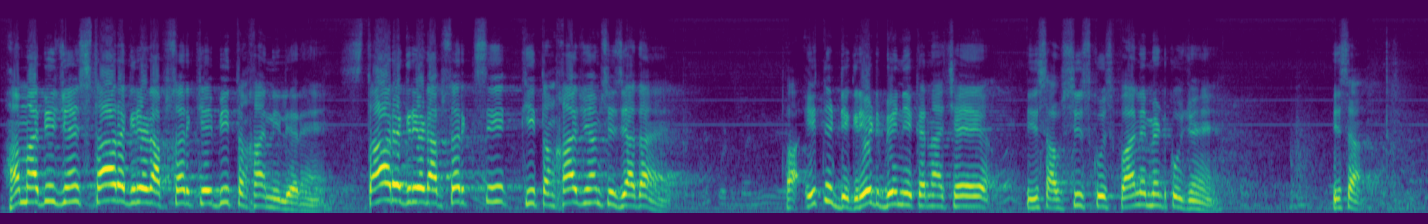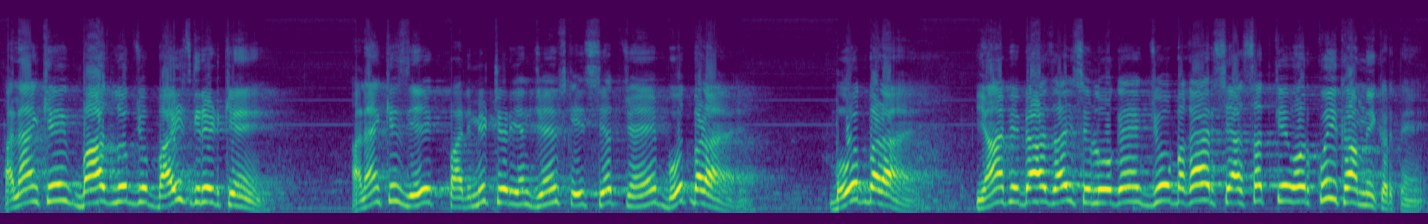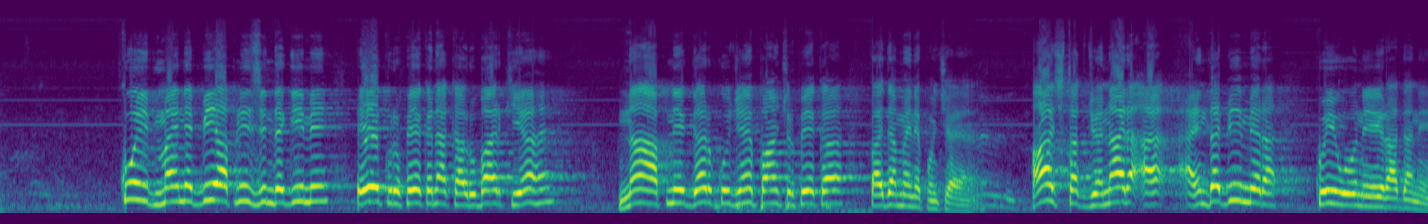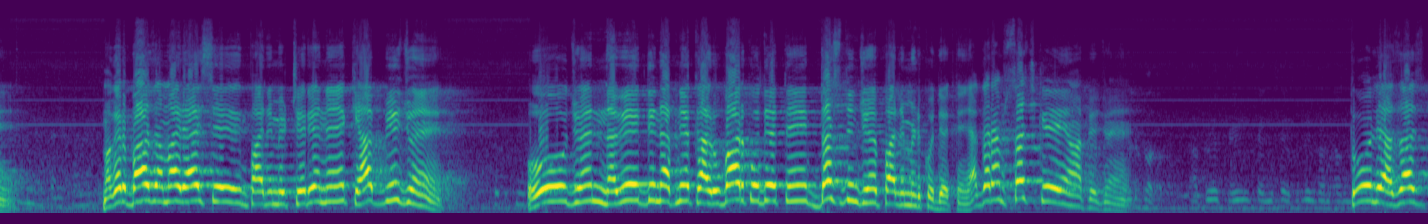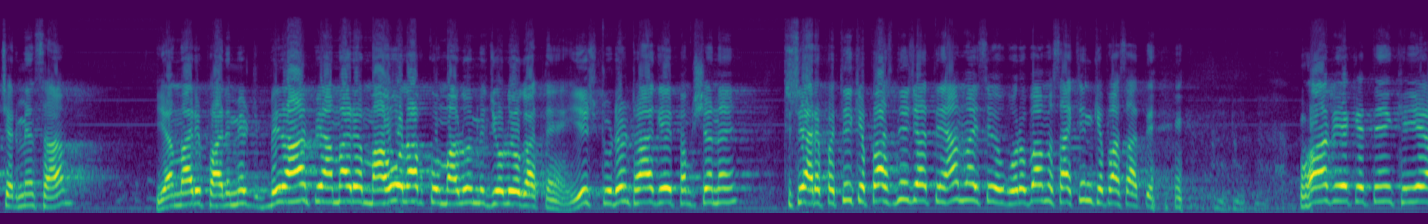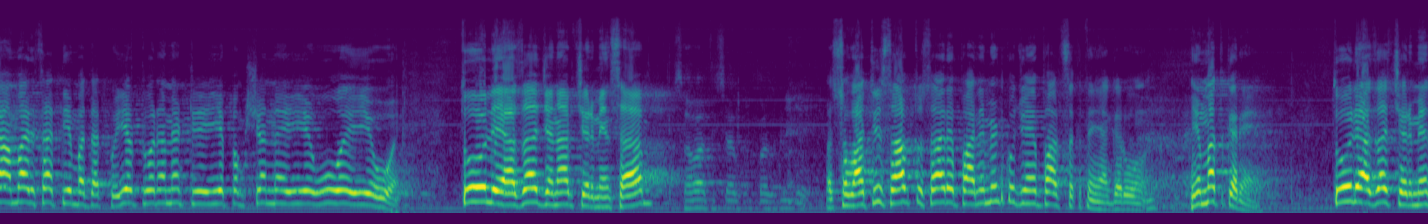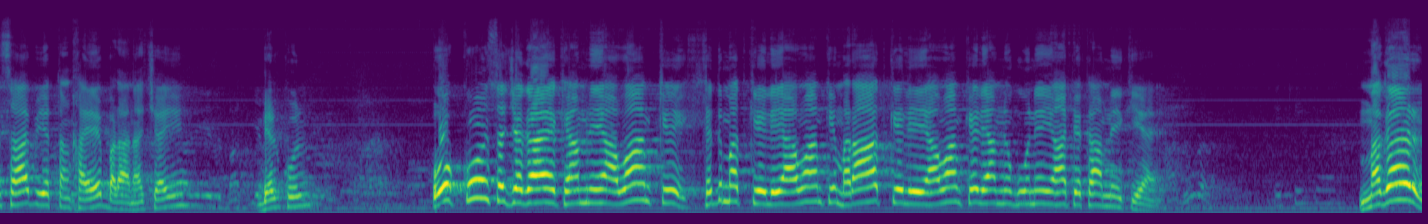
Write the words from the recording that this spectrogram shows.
ہم ابھی جو ہیں، سٹار گریڈ افسر کے بھی تنخواہ نہیں لے رہے ہیں۔ سٹار گریڈ افسر سے کی تنخواہ جو ہم سے زیادہ ہیں۔ ہاں، اتنے ڈیگریڈ بھی نہیں کرنا چاہیے۔ اس آفسز کو، اس پارلیمنٹ کو جو ہیں ایسا حالانکہ بعض لوگ جو بائیس گریڈ کے ہیں، حالانکہ ایک پارلیمنٹرین جو ہے اس کی حیثیت جو ہے بہت بڑا ہے بہت بڑا ہے یہاں پہ بعض ایسے لوگ ہیں جو بغیر سیاست کے اور کوئی کام نہیں کرتے ہیں۔ کوئی، میں نے بھی اپنی زندگی میں ایک روپے کا نہ کاروبار کیا ہے، نہ اپنے گھر کو جو ہے پانچ روپے کا فائدہ میں نے پہنچایا ہے۔ آج تک جو ہے نہ آئندہ بھی میرا کوئی وہ نہیں، ارادہ نہیں ہے۔ مگر بعض ہمارے ایسے پارلیمنٹرین ہیں کہ آپ بھی جو ہیں، وہ جو ہے نوے دن اپنے کاروبار کو دیتے ہیں، دس دن جو ہے پارلیمنٹ کو دیتے ہیں۔ اگر ہم سچ کے یہاں پہ جو ہیں۔ تو لہذا چیئرمین صاحب، یہ ہماری پارلیمنٹ پھر یہاں پہ ہمارے ماحول آپ کو معلوم ہے، جو لوگ آتے ہیں۔ یہ اسٹوڈنٹ آ گئے فنکشن ہے، کسی ارپتی کے پاس نہیں جاتے ہیں ہم ایسے غربا مساکین کے پاس آتے ہیں۔ وہاں بھی یہ کہتے ہیں کہ یہ ہمارے ساتھ یہ مدد کو یہ ٹورنامنٹ ہے یہ فنکشن ہے یہ وہ ہے یہ وہ ہے۔ تو لہٰذا جناب چیئرمین صاحب سواتی صاحب تو سارے پارلیمنٹ کو جو ہے پال سکتے ہیں اگر وہ ہمت کریں۔ تو لہٰذا چیئرمین صاحب یہ تنخواہیں بڑھانا چاہیے۔ بالکل۔ وہ کون سا جگہ ہے کہ ہم نے عوام کے خدمت کے لیے عوام کے مراعات کے لیے عوام کے لیے ہم لوگوں نے یہاں پہ کام نہیں کیا ہے؟ مگر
